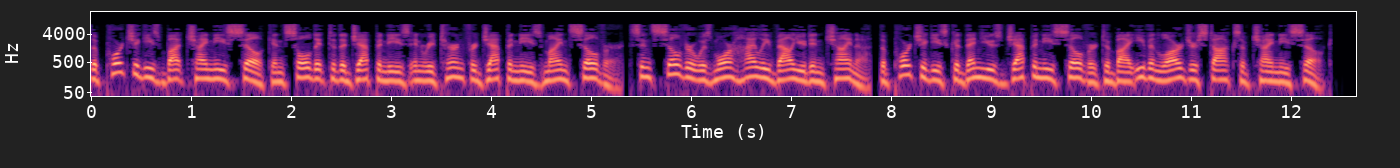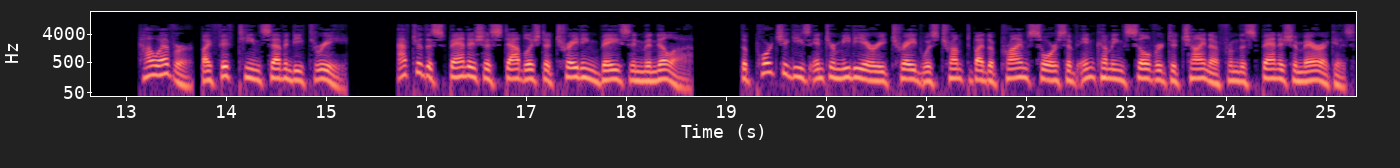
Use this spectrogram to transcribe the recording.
The Portuguese bought Chinese silk and sold it to the Japanese in return for Japanese mined silver. Since silver was more highly valued in China, the Portuguese could then use Japanese silver to buy even larger stocks of Chinese silk. However, by 1573 after the Spanish established a trading base in Manila the Portuguese intermediary trade was trumped by the prime source of incoming silver to China from the Spanish Americas.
